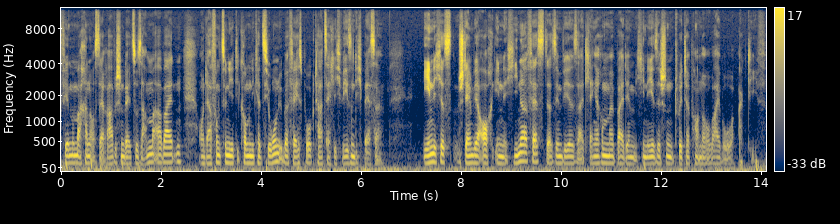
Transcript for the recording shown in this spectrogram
Filmemachern aus der arabischen Welt zusammenarbeiten und da funktioniert die Kommunikation über Facebook tatsächlich wesentlich besser. Ähnliches stellen wir auch in China fest. Da sind wir seit längerem bei dem chinesischen Twitter-Pendant Weibo aktiv.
